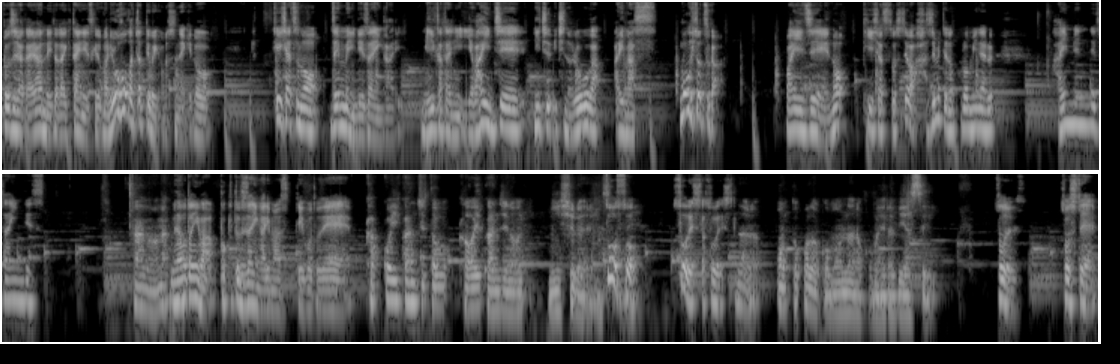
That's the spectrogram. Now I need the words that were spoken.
どちらか選んでいただきたいんですけど、まあ、両方買っちゃってもいいかもしれないけど、T シャツの前面にデザインがあり、右肩に YJ21 のロゴがあります。もう一つが、YJ の T シャツとしては初めての試みになる背面デザインです。あの、な胸元にはポケットデザインがありますっていうことで、かっこいい感じと可愛い感じの2種類あります、そうそう。そうでした、そうでした。だから、男の子も女の子も選びやすい。そうです。そして、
